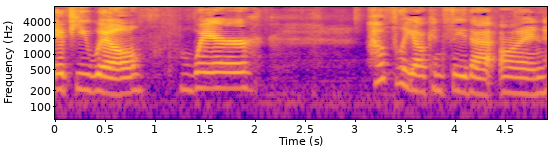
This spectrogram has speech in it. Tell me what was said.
if you will, where hopefully y'all can see that on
